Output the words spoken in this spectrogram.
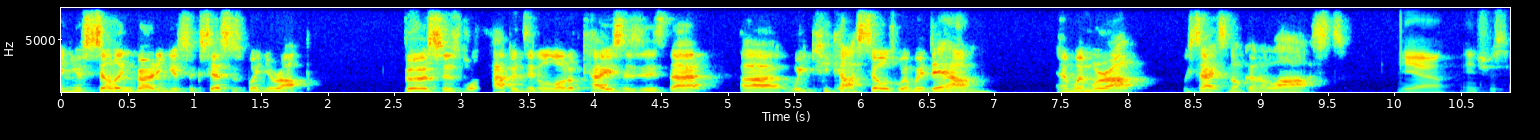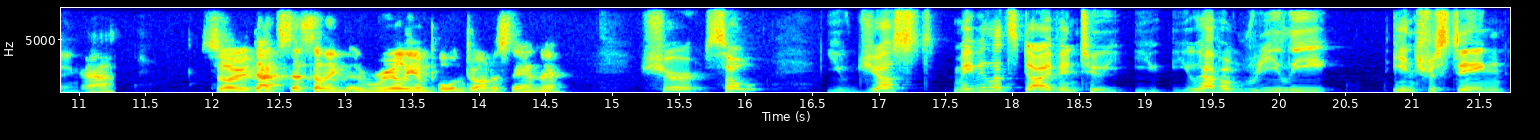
and you're celebrating your successes when you're up. Versus what happens in a lot of cases is that uh, we kick ourselves when we're down, and when we're up, we say it's not going to last. Yeah, interesting. Yeah. So that's that's something that really important to understand there. Sure. So you just maybe let's dive into you, you have a really interesting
